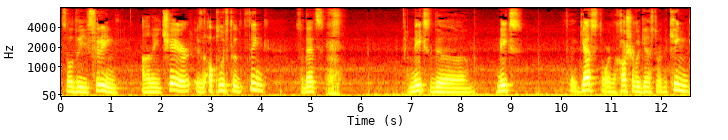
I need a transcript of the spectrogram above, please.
So the sitting on a chair is an uplifted thing. So that's makes the makes the guest or the hush of a guest or the king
